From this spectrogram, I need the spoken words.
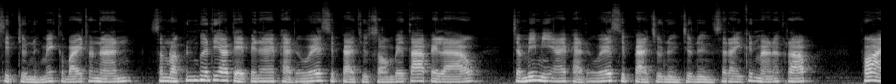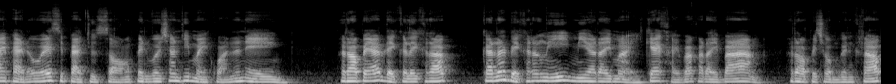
520.1เมกะไบต์เท่านั้น สำหรับเพื่อนๆที่อัปเดตเป็น iPad OS 18.2 Beta ไปแล้ว จะไม่มี iPad OS 18.1.1 แสดงขึ้นมานะครับ เพราะ iPad OS 18.2 เป็นเวอร์ชันที่ใหม่กว่านั่นเอง เราไปอัปเดตกันเลยครับ การอัปเดตครั้งนี้มีอะไรใหม่ แก้ไขบั๊กอะไรบ้าง เราไปชมกันครับ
